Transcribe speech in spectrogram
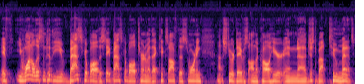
if you want to listen to the basketball, the state basketball tournament that kicks off this morning, uh, Stuart Davis on the call here in uh, just about two minutes.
